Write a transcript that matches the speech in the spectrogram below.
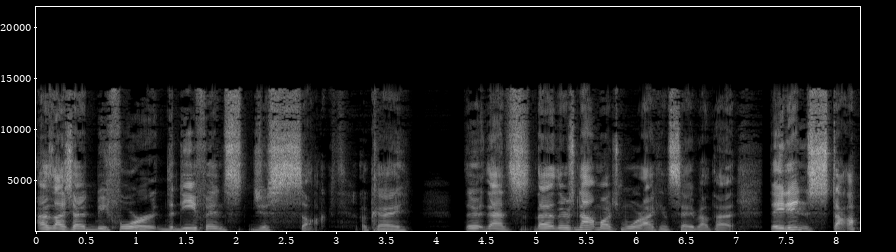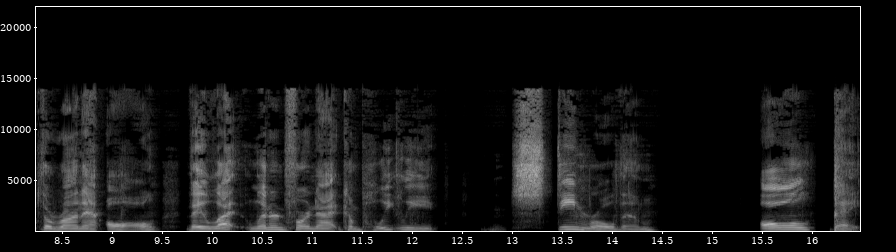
as I said before, the defense just sucked. Okay. There, that's that, there's not much more I can say about that. They didn't stop the run at all. They let Leonard Fournette completely steamroll them all day.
